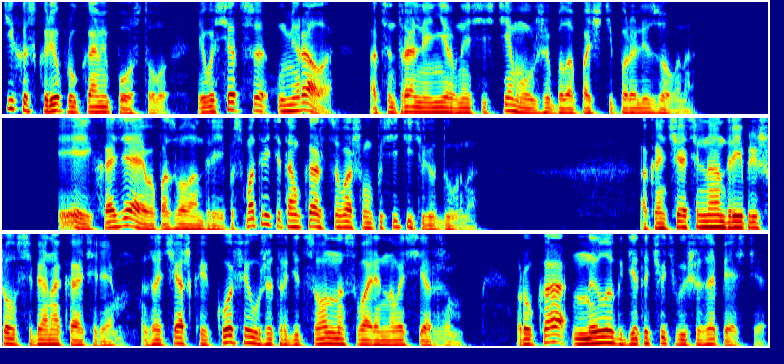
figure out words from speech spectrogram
тихо скреб руками по столу. Его сердце умирало, а центральная нервная система уже была почти парализована. «Эй, хозяева!» — позвал Андрей. «Посмотрите, там, кажется, вашему посетителю дурно». Окончательно Андрей пришел в себя на катере, за чашкой кофе, уже традиционно сваренного Сержем. Рука ныла где-то чуть выше запястья.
